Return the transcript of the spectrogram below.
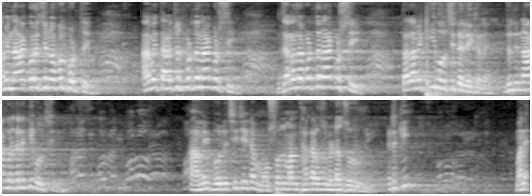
আমি না করেছি নফল পড়তে। আমি তাহাজুদ পড়তে না করছি জানাজা পড়তে না করছি তাহলে আমি কি বলছি তাহলে এখানে? যদি না করি তাহলে কি বলছি? আমি বলেছি যে এটা মুসলমান থাকার জন্য এটা জরুরি। এটা কি? মানে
